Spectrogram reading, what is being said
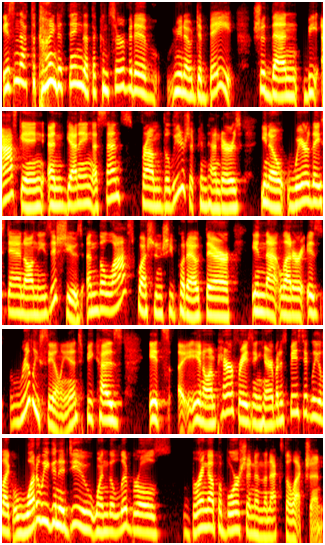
Isn't that the kind of thing that the conservative, you know, debate should then be asking and getting a sense from the leadership contenders, you know, where they stand on these issues? And the last question she put out there in that letter is really salient because it's, you know, I'm paraphrasing here, but it's basically like, what are we going to do when the liberals bring up abortion in the next election?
